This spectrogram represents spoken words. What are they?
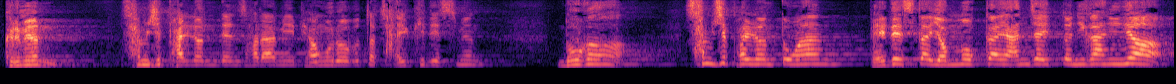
그러면 38년 된 사람이 병으로부터 자유케 됐으면 너가 38년 동안 베데스다 연못가에 앉아있던 이가 아니냐?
